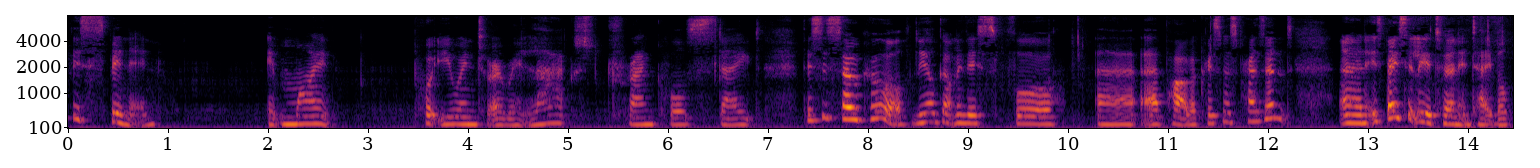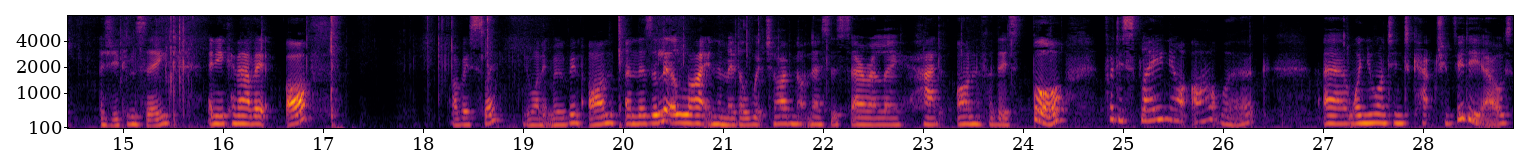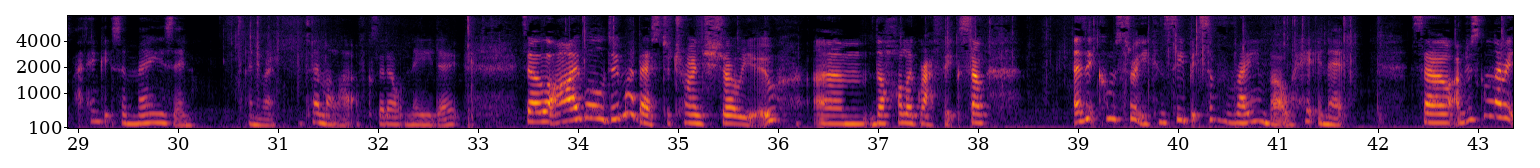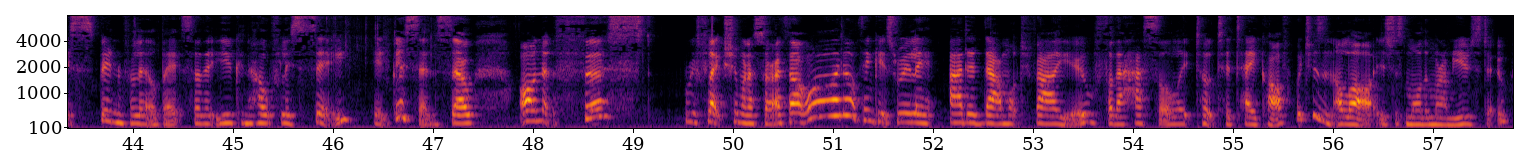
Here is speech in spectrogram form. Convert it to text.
Keep this spinning, it might put you into a relaxed, tranquil state. This is so cool. Neil got me this for uh, a part of a Christmas present. And it's basically a turning table, as you can see. And you can have it off, obviously. You want it moving on. And there's a little light in the middle, which I've not necessarily had on for this. But for displaying your artwork, uh, when you're wanting to capture videos, I think it's amazing. Anyway, I'll turn my light off because I don't need it. So I will do my best to try and show you um, the holographic. So as it comes through, you can see bits of rainbow hitting it. So I'm just going to let it spin for a little bit so that you can hopefully see it glisten. So on first reflection when I saw it, I thought, well, I don't think it's really added that much value for the hassle it took to take off, which isn't a lot. It's just more than what I'm used to.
